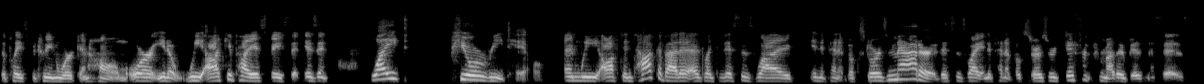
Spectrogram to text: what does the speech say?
the place between work and home or you know we occupy a space that isn't quite pure retail. And we often talk about it as like this is why independent bookstores matter. This is why independent bookstores are different from other businesses.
